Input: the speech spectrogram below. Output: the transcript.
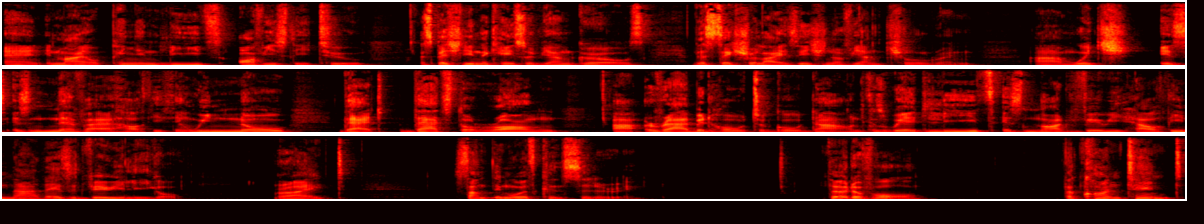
and, in my opinion, leads obviously to, especially in the case of young girls, the sexualization of young children, um, which is is never a healthy thing. We know that that's the wrong uh, rabbit hole to go down because where it leads is not very healthy, neither is it very legal, right? Something worth considering. Third of all, the content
